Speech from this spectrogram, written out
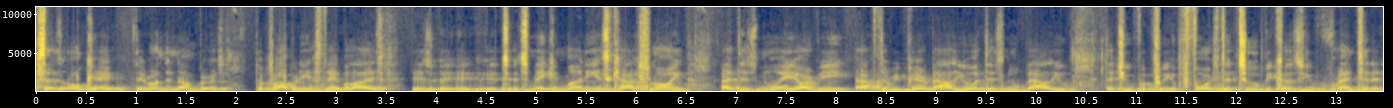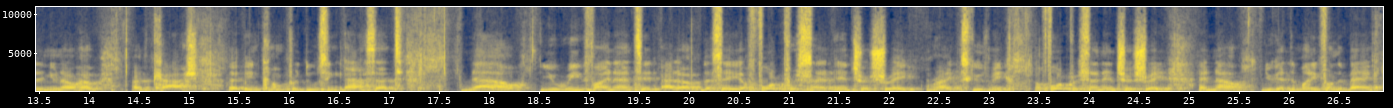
says, okay, they run the numbers, the property is stabilized, is it, it, it's, it's making money, it's cash flowing at this new ARV after repair value, at this new value that you've forced it to because you've rented it and you now have a cash uh, income producing asset. Now you refinance it at a, let's say, a 4% interest rate, right? Excuse me, a 4% interest rate. And now you get the money from the bank,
